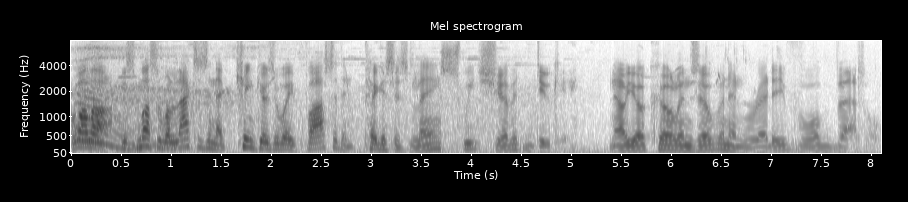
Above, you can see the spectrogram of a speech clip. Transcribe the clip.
Voila! This muscle relaxes and that kink goes away faster than Pegasus laying sweet sherbet dookie. Now your colon's open and ready for battle.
